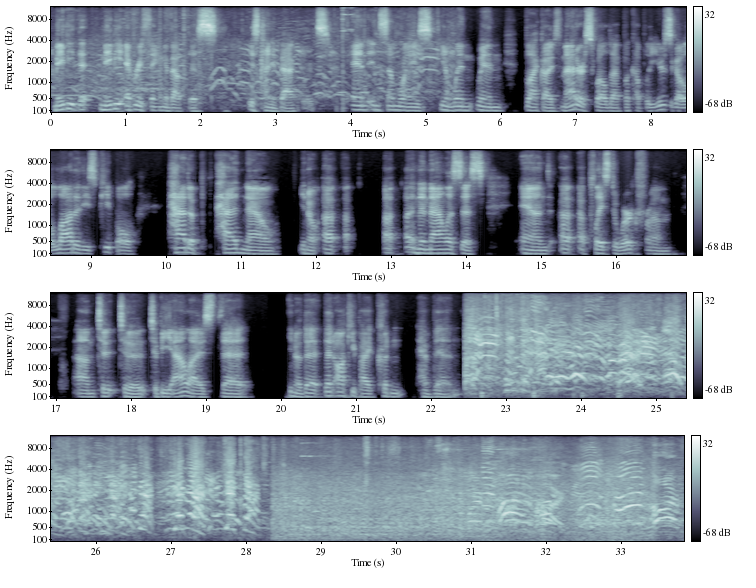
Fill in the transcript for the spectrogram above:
Maybe that maybe everything about this is kind of backwards. And in some ways, you know, when when Black Lives Matter swelled up a couple of years ago, a lot of these people had a had now, you know, a, a, an analysis and a, a, place to work from um, to to to be allies that you know that that Occupy couldn't have been. Get back! Our part. Our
